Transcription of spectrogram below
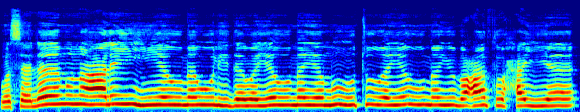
وسلام عليه يوم ولد ويوم يموت ويوم يبعث حيا.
